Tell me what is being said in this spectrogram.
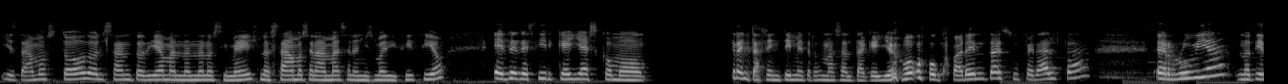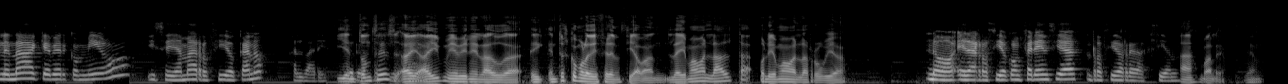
Y estábamos todo el santo día mandándonos emails, no estábamos nada más en el mismo edificio. He de decir que ella es como 30 centímetros más alta que yo, o 40, es súper alta. Es rubia, no tiene nada que ver conmigo y se llama Rocío Cano Álvarez. Y entonces, ahí, ahí me viene la duda. Eh, Entonces, ¿cómo la diferenciaban? ¿La llamaban la alta o le llamaban la rubia? No, era Rocío Conferencias, Rocío Redacción. Ah, vale, bien.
